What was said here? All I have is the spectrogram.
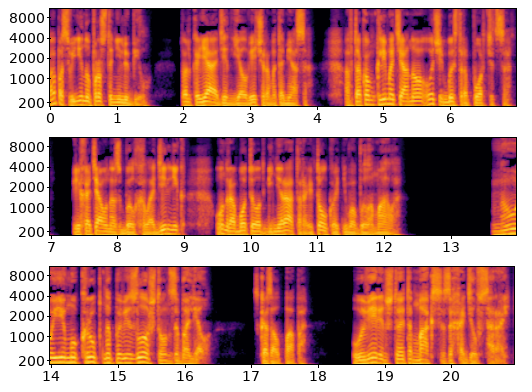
Папа свинину просто не любил. Только я один ел вечером это мясо. А в таком климате оно очень быстро портится. И хотя у нас был холодильник, он работал от генератора, и толку от него было мало. «Ну, ему крупно повезло, что он заболел», — сказал папа. «Уверен, что это Макс заходил в сарай.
